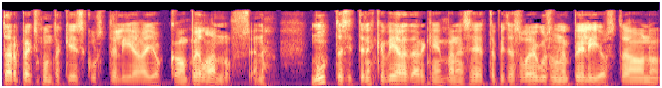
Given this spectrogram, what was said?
tarpeeksi monta keskustelijaa, jotka on pelannut sen. Mutta sitten ehkä vielä tärkeämpänä se, että pitäisi olla joku sellainen peli, josta on,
